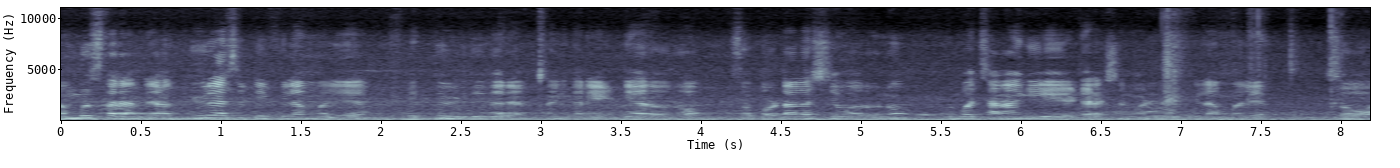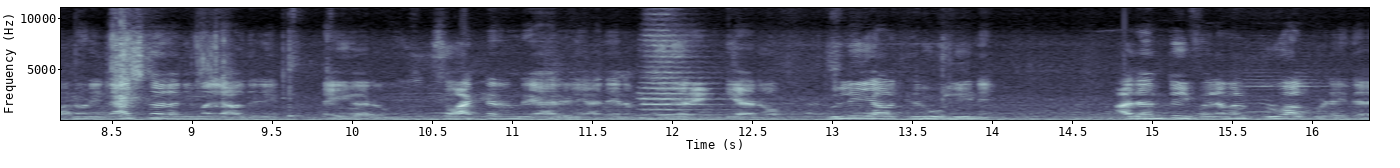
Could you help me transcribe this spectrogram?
ನಂಬಿಸ್ತಾರೆ ಅಂದ್ರೆ ಆ ಕ್ಯೂರಿಯಾಸಿಟಿ ಫಿಲಮ್ ಅಲ್ಲಿ ಎತ್ತು ಹಿಡಿದಿದ್ದಾರೆ. ನನಗೆ ಎನ್ ಟಿ ಆರ್ ಅವರು. ಸೊ ಕೊಟಾಲ ಶಿವ ಅವರು ತುಂಬಾ ಚೆನ್ನಾಗಿ ಡೈರೆಕ್ಷನ್ ಮಾಡಿದ್ದಾರೆ ಫಿಲಮ್ ಅಲ್ಲಿ. ಸೊ ನೋಡಿ ನ್ಯಾಷನಲ್ ಅನಿಮಲ್ ಯಾವ್ದು ಹೇಳಿ? ಟೈಗರು ಸೊ ಆಕ್ಟರ್ ಅಂದ್ರೆ ಯಾರು ಹೇಳಿ? ಅದೇ ನಮ್ಮ ಜೂನಿಯರ್ ಎನ್ ಟಿ ಆರ್ ಹುಲಿ ಯಾವ್ದಿದ್ರು ಹುಲಿನೇ. ಅದಂತೂ ಈ ಫಿಲಮಲ್ಲಿ ಪ್ರೂವ್ ಆಗ್ಬಿಟ್ಟೈತೆ.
